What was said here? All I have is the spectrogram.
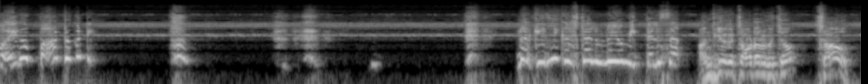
పైగా పాట ఒకటి. నాకెన్ని కష్టాలు ఉన్నాయో మీకు తెలుసా? అందుకే చావడానికి వచ్చావు. చావు.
